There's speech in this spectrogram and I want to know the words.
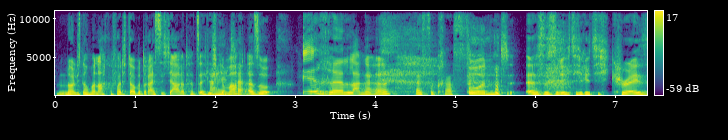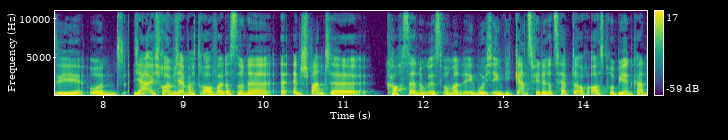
neulich nochmal nachgefragt, ich glaube 30 Jahre tatsächlich Alter. gemacht. Also irre lange. Das ist so krass. Und es ist richtig, richtig crazy. Und ja, ich freue mich einfach drauf, weil das so eine entspannte Kochsendung ist, wo man, wo ich irgendwie ganz viele Rezepte auch ausprobieren kann.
